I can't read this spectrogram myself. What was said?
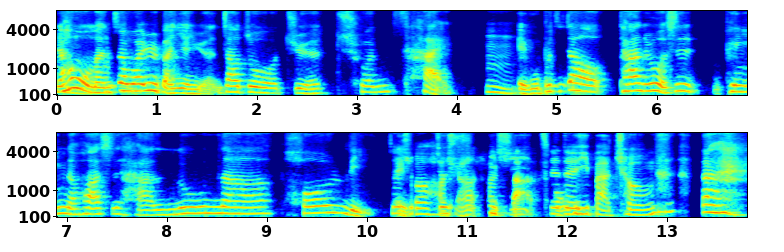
然后我们这位日本演员叫做绝春菜，嗯，哎，我不知道他如果是拼音的话是 Haluna Holy，所以说就想要一把对对一把葱，哎，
